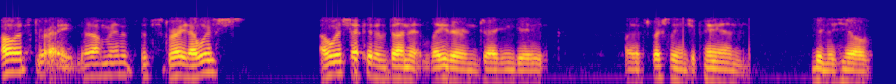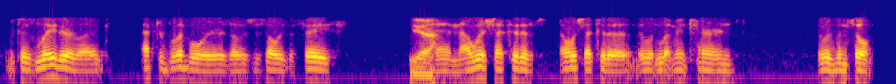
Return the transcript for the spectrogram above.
Oh, it's great. No, mean, it's it's great. I wish, I wish I could have done it later in Dragon Gate, like, especially in Japan, being a heel. Because later, like after Blood Warriors, I was just always a face, Yeah. and I wish I could have. I wish I could have. They would have let me turn. It would have been so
